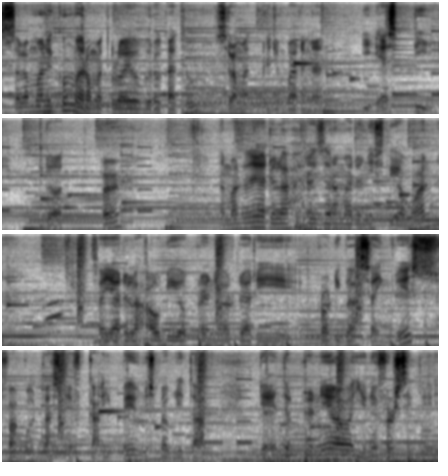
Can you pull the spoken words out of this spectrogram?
Assalamualaikum warahmatullahi wabarakatuh. Selamat berjumpa dengan esp.per Nama saya adalah Reza Ramadhani Setiawan. Saya adalah audiopreneur dari Prodi Bahasa Inggris Fakultas FKIP Unisba Blitar The Entrepreneurial University.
